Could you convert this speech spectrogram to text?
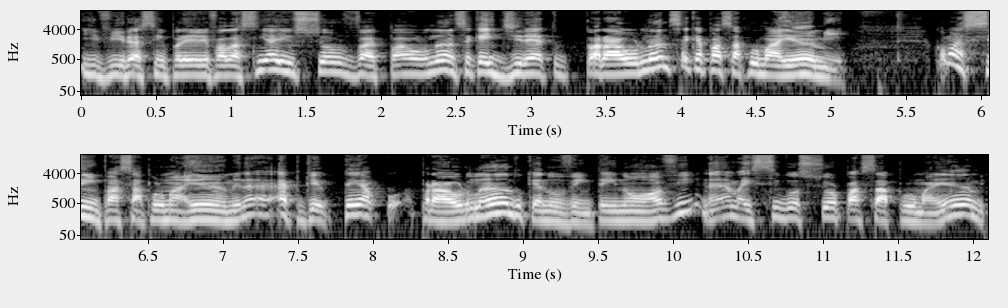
E vira assim para ele e fala assim: aí o senhor vai para Orlando? Você quer ir direto para Orlando? Você quer passar por Miami? Como assim passar por Miami, né? É porque tem para Orlando, que é 99, né? Mas se o senhor passar por Miami,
